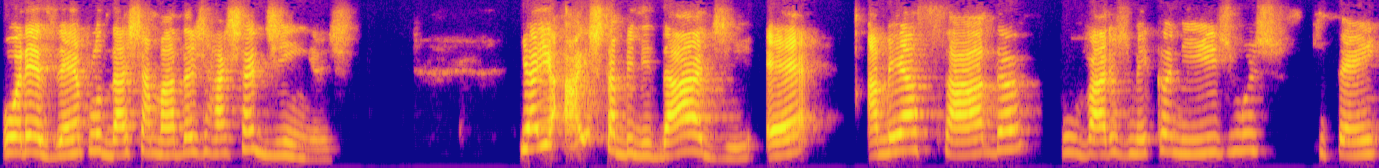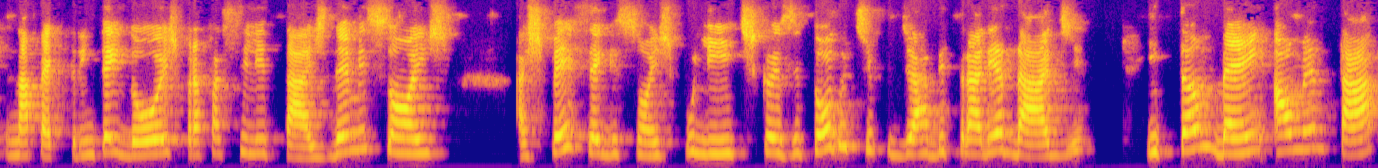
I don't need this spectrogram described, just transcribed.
por exemplo, das chamadas rachadinhas. E aí a estabilidade é ameaçada por vários mecanismos que tem na PEC 32 para facilitar as demissões, as perseguições políticas e todo tipo de arbitrariedade e também aumentar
